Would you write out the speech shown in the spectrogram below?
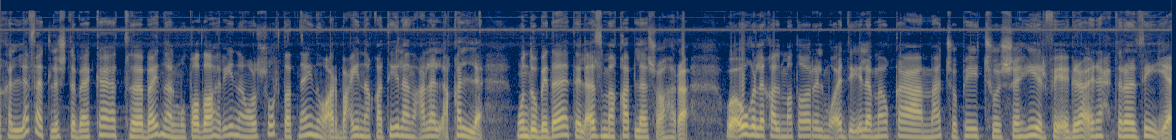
خلفت الاشتباكات بين المتظاهرين والشرطة 42 قتيلا على الأقل منذ بداية الأزمة قبل شهر. وأغلق المطار المؤدي إلى موقع ماتشو بيتشو الشهير في إجراء احترازي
